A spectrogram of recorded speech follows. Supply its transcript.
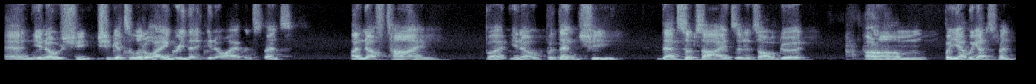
And, you know, she, she gets a little angry that, you know, I haven't spent enough time, but, you know, but then she, that subsides and it's all good. Um, but yeah, we got to spend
